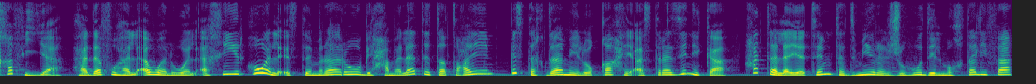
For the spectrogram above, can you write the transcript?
خفية. هدفها الأول والأخير هو الاستمرار بحملات التطعيم باستخدام لقاح أسترازينيكا حتى لا يتم تدمير الجهود المختلفة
